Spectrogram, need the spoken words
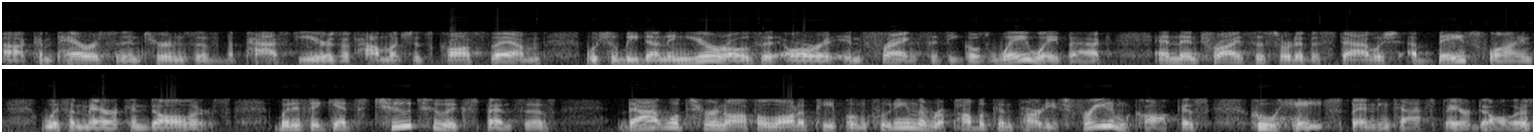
uh, comparison in terms of the past years of how much it's cost them, which will be done in euros or in francs if he goes way, way back, and then tries to sort of establish a baseline with American dollars. But if it gets too, too expensive, that will turn off a lot of people, including the Republican Party's Freedom Caucus, who hate spending taxpayer dollars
